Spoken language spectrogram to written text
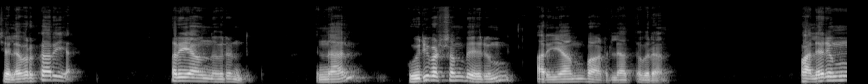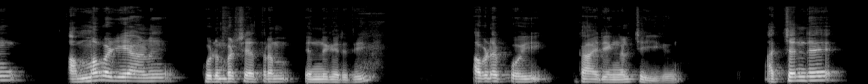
ചിലവർക്കറിയാം. അറിയാവുന്നവരുണ്ട്. എന്നാൽ ഭൂരിപക്ഷം പേരും അറിയാൻ പാടില്ലാത്തവരാണ്. പലരും അമ്മ വഴിയാണ് കുടുംബക്ഷേത്രം എന്ന് കരുതി അവിടെ പോയി കാര്യങ്ങൾ ചെയ്യും അച്ഛന്റെ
